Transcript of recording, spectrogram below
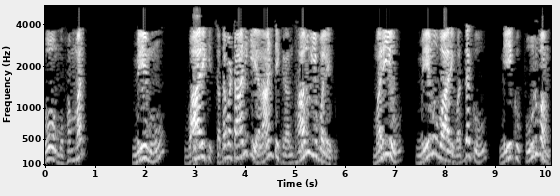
ఓ ముహమ్మద్ మేము వారికి చదవటానికి ఎలాంటి గ్రంథాలు ఇవ్వలేదు. మరియు మేము వారి వద్దకు నీకు పూర్వం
